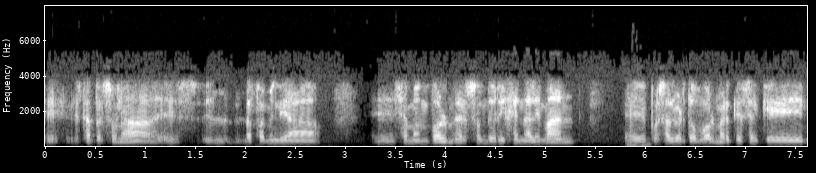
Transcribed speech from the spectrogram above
eh, esta persona es la familia se llaman Vollmer, son de origen alemán, eh, pues Alberto Vollmer, que es el que eh,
